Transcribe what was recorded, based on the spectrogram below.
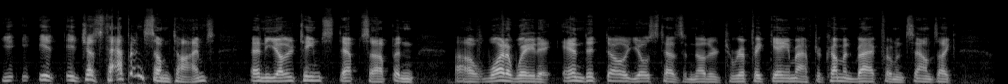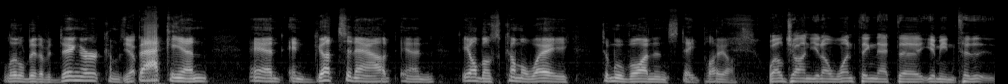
it, it, it just happens sometimes and the other team steps up. And uh, what a way to end it, though. Yost has another terrific game after coming back from it sounds like a little bit of a dinger, comes yep. back in and and guts it out, and they almost come away to move on in state playoffs. Well, John, you know one thing that uh, I mean to the,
